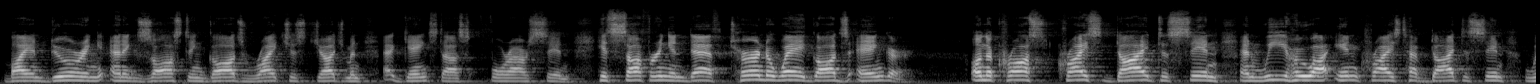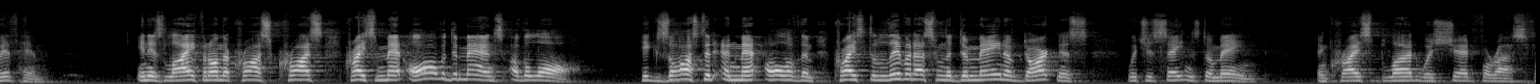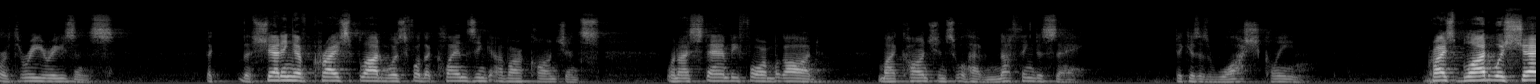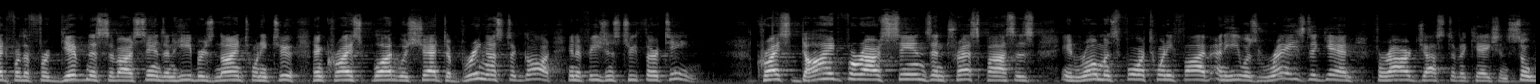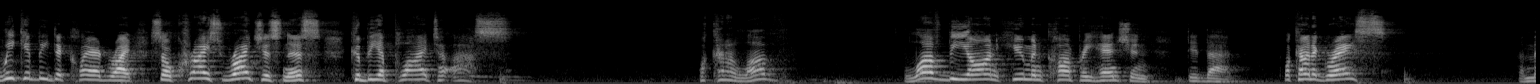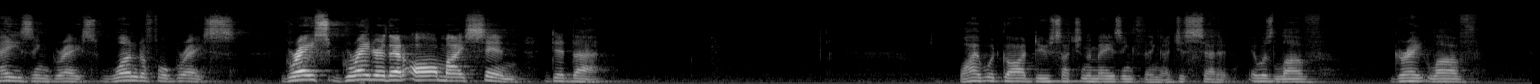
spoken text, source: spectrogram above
by enduring and exhausting God's righteous judgment against us for our sin. His suffering and death turned away God's anger. On the cross, Christ died to sin, and we who are in Christ have died to sin with him. In his life and on the cross, Christ, Christ met all the demands of the law. He exhausted and met all of them. Christ delivered us from the domain of darkness, which is Satan's domain. And Christ's blood was shed for us for three reasons. The, the shedding of Christ's blood was for the cleansing of our conscience. When I stand before God, my conscience will have nothing to say because it's washed clean. Christ's blood was shed for the forgiveness of our sins in Hebrews 9:22 and Christ's blood was shed to bring us to God in Ephesians 2:13. Christ died for our sins and trespasses in Romans 4:25 and he was raised again for our justification so we could be declared right so Christ's righteousness could be applied to us. What kind of love? Love beyond human comprehension did that. What kind of grace? Amazing grace, wonderful grace. Grace greater than all my sin did that. Why would God do such an amazing thing? I just said it. It was love, great love.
